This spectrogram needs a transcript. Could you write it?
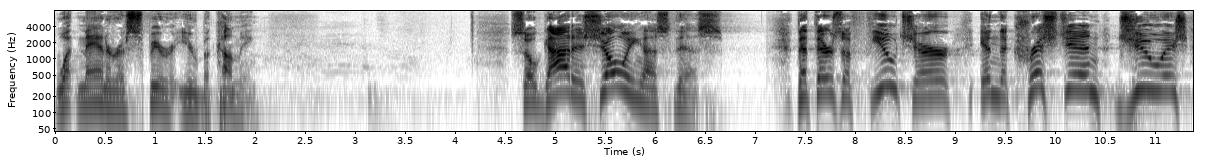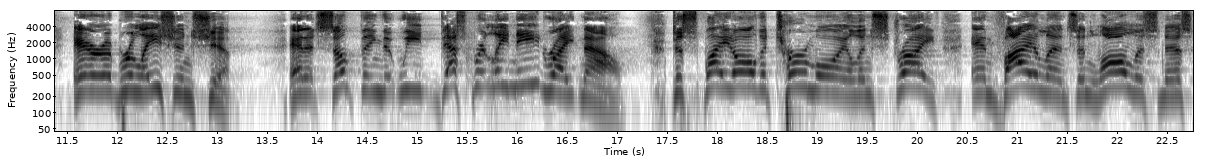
what manner of spirit you're becoming. So God is showing us this that there's a future in the Christian, Jewish, Arab relationship. And it's something that we desperately need right now. Despite all the turmoil and strife and violence and lawlessness,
